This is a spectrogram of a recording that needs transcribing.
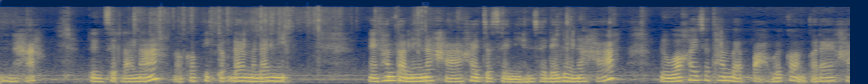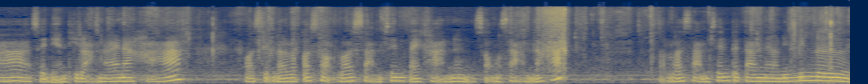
นี่นะคะ ดึงเสร็จแล้วนะ แล้วก็พลิกกลับด้านมาด้านนี้ ในขั้นตอนนี้นะคะ ใครจะใส่เหรียญใส่ได้เลยนะคะ หรือว่าใครจะทำแบบเปล่าไว้ก่อนก็ได้ค่ะ ใส่เหรียญทีหลังได้นะคะ พอเสร็จแล้วเราก็สอดร้อยสามเส้นไปค่ะหนึ่งสองสามนะคะ สอดร้อยสามเส้นไปตามแนวริบบิ้นเลย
